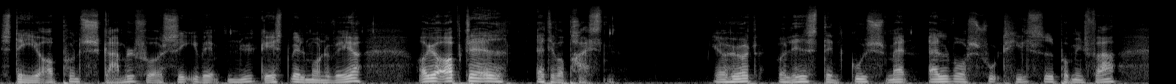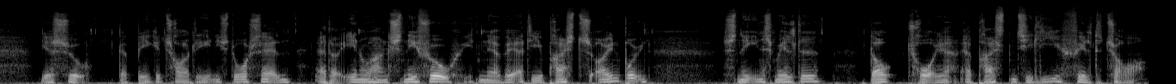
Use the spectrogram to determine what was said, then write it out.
steg jeg op på en skammel for at se, hvem den nye gæst vel måtte være, og jeg opdagede, at det var præsten. Jeg hørte, hvorledes den Guds mand alvorsfuldt hilsede på min far. Jeg så, da begge trådte ind i storsalen, at der endnu hang snefå i den nærværdige præsts øjenbryn. Sneen smeltede, dog tror jeg, at præsten til lige fældte tårer.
